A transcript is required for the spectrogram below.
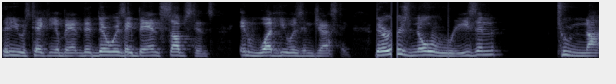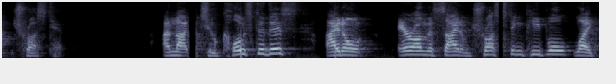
that he was taking a ban, that there was a banned substance in what he was ingesting. There is no reason to not trust him. I'm not too close to this. I don't err on the side of trusting people. Like,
